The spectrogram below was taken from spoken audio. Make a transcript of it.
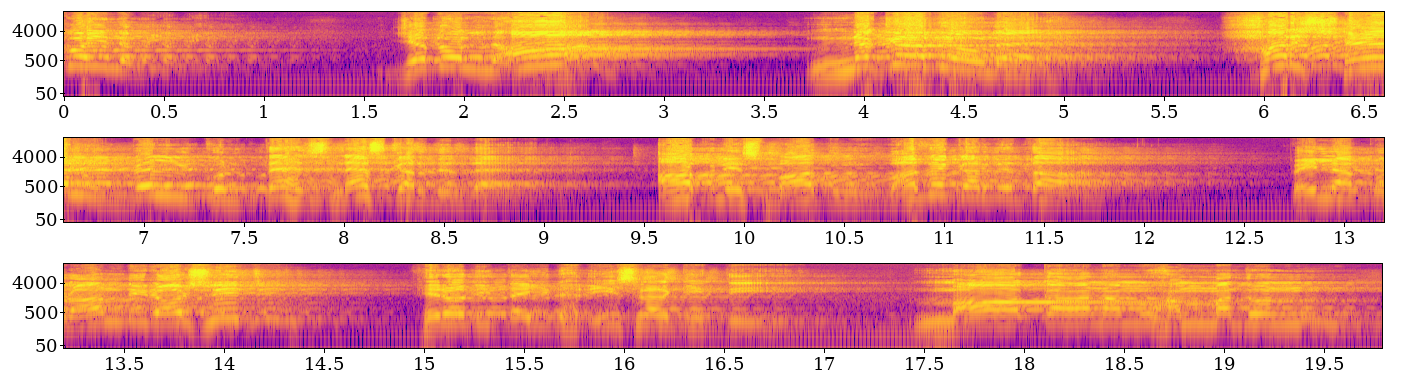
कोई नबी जदों ला नकरा है, हर शहर बिल्कुल तहस नहस कर देता है। आपने इस बात को वाजे कर दिता। पहला कुरान की रोशनी फिर वो तईद हदीस की माँ काना मुहम्मद अबा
